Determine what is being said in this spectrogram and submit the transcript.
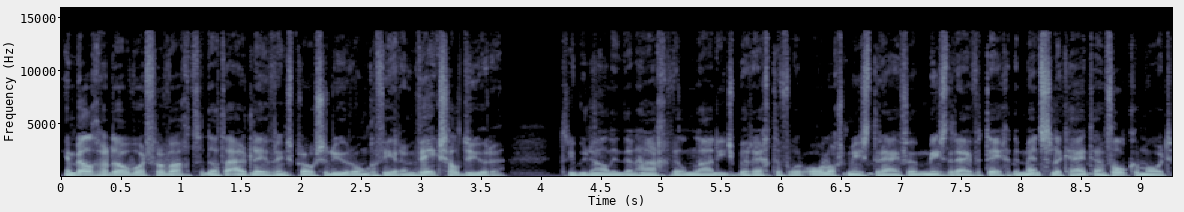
In Belgrado wordt verwacht dat de uitleveringsprocedure ongeveer een week zal duren. Het tribunaal in Den Haag wil Mladic berechten voor oorlogsmisdrijven, misdrijven tegen de menselijkheid en volkenmoord.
